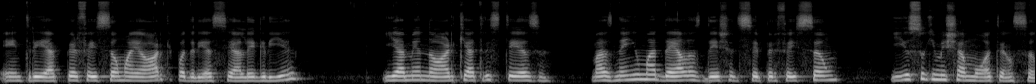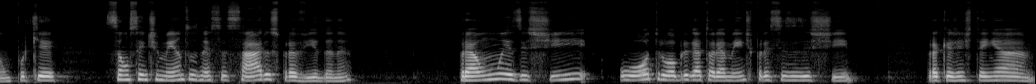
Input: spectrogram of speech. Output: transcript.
Entre a perfeição maior, que poderia ser a alegria, e a menor, que é a tristeza. Mas nenhuma delas deixa de ser perfeição. E isso que me chamou a atenção, porque são sentimentos necessários para a vida, né? Para um existir, o outro obrigatoriamente precisa existir, para que a gente tenha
